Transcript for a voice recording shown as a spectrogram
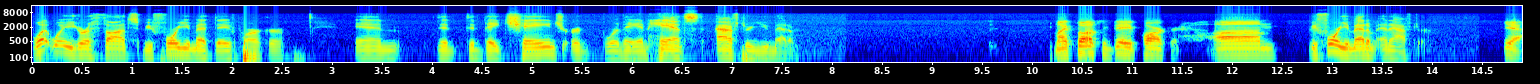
What were your thoughts before you met Dave Parker, and did did they change or were they enhanced after you met him? My thoughts of Dave Parker. Um, before you met him and after. Yeah,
